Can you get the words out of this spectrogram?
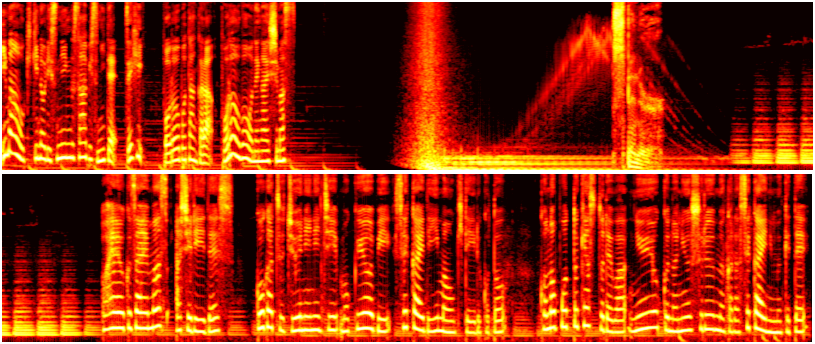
今お聞きのリスニングサービスにてぜひフォローボタンからフォローをお願いします。おはようございます。アシュリーです。5月12日木曜日世界で今起きていること。このポッドキャストではニューヨークのニュースルームから世界に向けて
